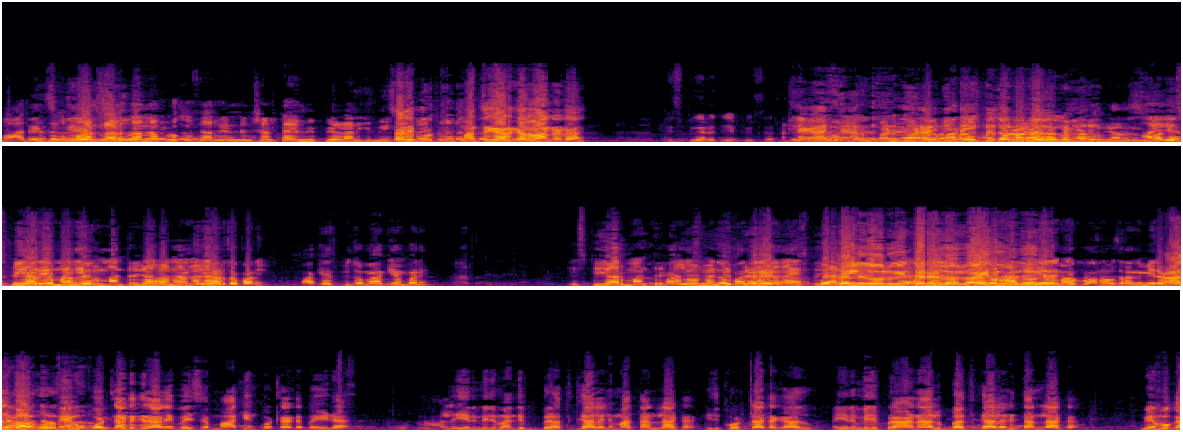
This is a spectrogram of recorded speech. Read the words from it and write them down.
మాట్లాడుతున్నప్పుడు ఒకసారి రెండు నిమిషాలు టైం ఇప్పించడానికి మంత్రి గారు మాకు ఎస్పీతో మాకేం పని? ఎస్పీ గారు మంత్రి కలవనని చెప్పారు తోలు తోలు తోలు. కాదు బాబు మేము కొట్లాటకి రాలే పైసా. మాకేం కొట్లాట పోయిడా వాళ్ళు ఎనిమిది మంది బ్రతకాలని మా తన్లాట. ఇది కొట్లాట కాదు. ఎనిమిది ప్రాణాలు బతకాలని తన్లాట. మేము ఒక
